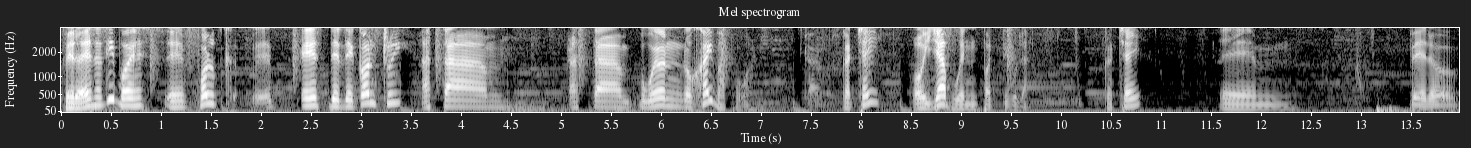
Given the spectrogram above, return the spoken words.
Pero es así, pues, eh, folk eh, es desde country hasta, hasta, weón, los jaivas, pues, weón. ¿Cachai? O Yapu en particular. ¿Cachai? Em, pero,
